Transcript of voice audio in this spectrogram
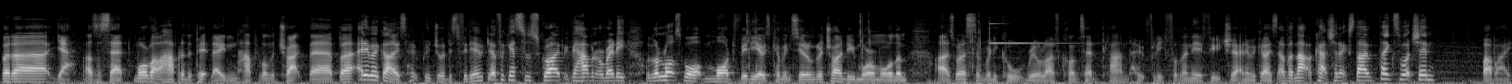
But uh, yeah, as I said, more about what happened in the pit lane than happened on the track there. But anyway, guys, hope you enjoyed this video. Don't forget to subscribe if you haven't already. We've got lots more mod videos coming soon. I'm going to try and do more and more of them, uh, as well as some really cool real-life content planned, hopefully, for the near future. Anyway, guys, other than that, I'll catch you next time. Thanks for watching. Bye-bye.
